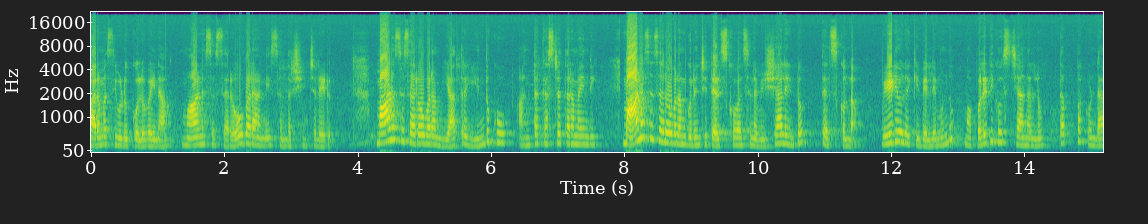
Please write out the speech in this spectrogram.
పరమశివుడు కొలువైన మానస సరోవరాన్ని సందర్శించలేడు. మానస సరోవరం యాత్ర ఎందుకు అంత కష్టతరమైంది? మానస సరోవరం గురించి తెలుసుకోవాల్సిన విషయాలేంటో తెలుసుకుందాం. వీడియోలోకి వెళ్ళే ముందు మా పొలిటికోస్ ఛానల్ను తప్పకుండా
